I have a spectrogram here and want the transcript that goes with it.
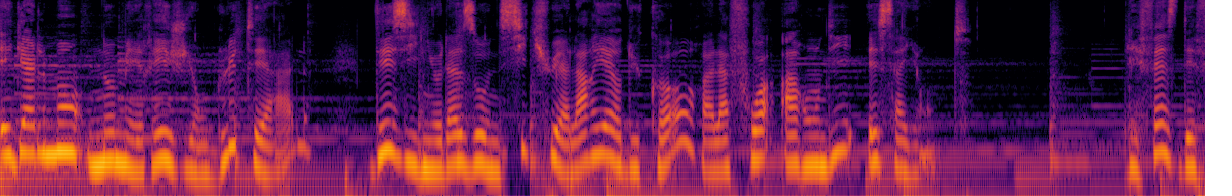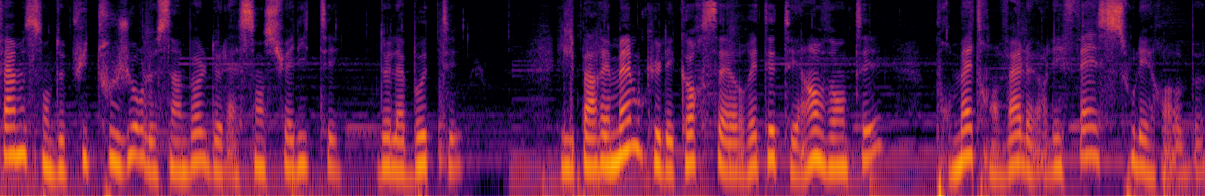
également nommée région glutéale, désigne la zone située à l'arrière du corps, à la fois arrondie et saillante. Les fesses des femmes sont depuis toujours le symbole de la sensualité, de la beauté. Il paraît même que les corsets auraient été inventés pour mettre en valeur les fesses sous les robes.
